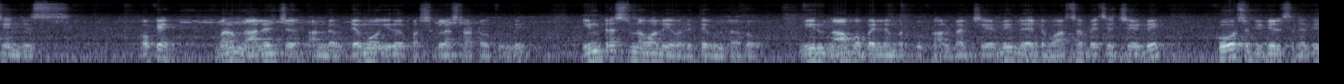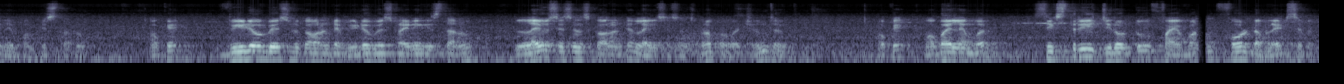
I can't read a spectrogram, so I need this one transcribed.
changes. Okay మనం నాలెడ్జ్ అండ్ డెమో ఈరోజు ఫస్ట్ క్లాస్ స్టార్ట్ అవుతుంది. ఇంట్రెస్ట్ ఉన్న వాళ్ళు ఎవరైతే ఉంటారో మీరు నా మొబైల్ నెంబర్కు కాల్ బ్యాక్ చేయండి లేదంటే వాట్సాప్ మెసేజ్ చేయండి కోర్స్ డీటెయిల్స్ అనేది నేను పంపిస్తాను. ఓకే వీడియో బేస్డ్ కావాలంటే వీడియో బేస్డ్ ట్రైనింగ్ ఇస్తాను. లైవ్ సెషన్స్ కావాలంటే లైవ్ సెషన్స్ కూడా ప్రొవైడ్ చేయడం జరుగుతుంది. Okay mobile number six three zero two five one four double eight seven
